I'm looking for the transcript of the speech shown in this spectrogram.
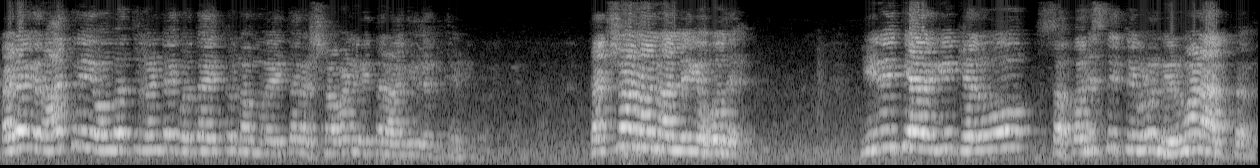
ಕಡೆಗೆ ರಾತ್ರಿ ಒಂಬತ್ತು ಗಂಟೆಗೆ ಗೊತ್ತಾಯ್ತು ನಮ್ಮ ರೈತರ ತರ ಶ್ರವಣ ಈ ತರ ಆಗಿದೆ ಅಂತ ಹೇಳಿ. ತಕ್ಷಣ ನಾನು ಅಲ್ಲಿಗೆ ಹೋದೆ. ಈ ರೀತಿಯಾಗಿ ಕೆಲವು ಪರಿಸ್ಥಿತಿಗಳು ನಿರ್ಮಾಣ ಆಗ್ತವೆ.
